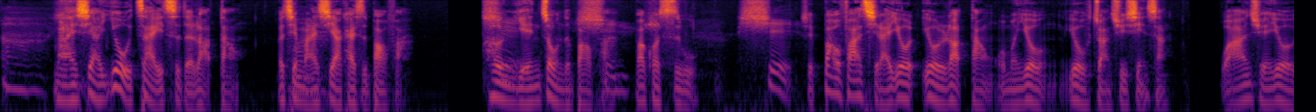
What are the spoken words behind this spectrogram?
啊。马来西亚又再一次的 lockdown，而且马来西亚开始爆发，很严重的爆发，包括十五是，所以爆发起来又又 lockdown，我们又又转去线上，完全又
